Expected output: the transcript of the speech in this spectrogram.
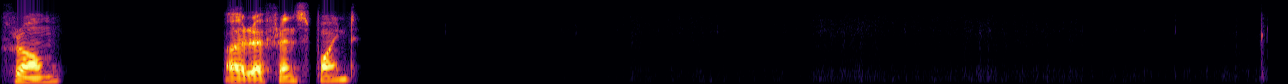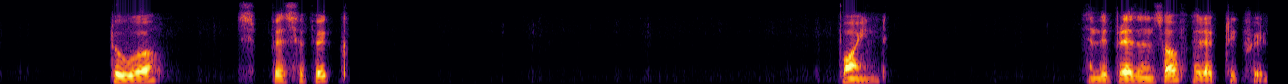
from a reference point to a specific point in the presence of electric field.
